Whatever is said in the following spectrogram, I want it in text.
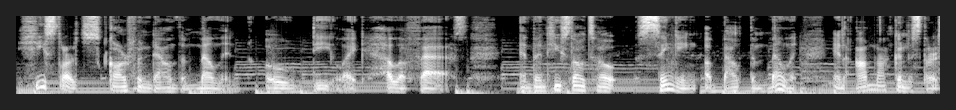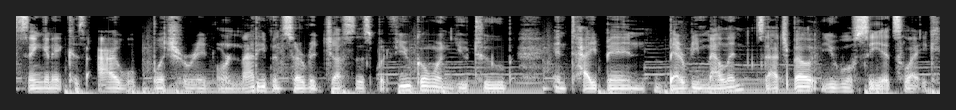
He starts scarfing down the melon, OD, like hella fast and then he starts out singing about the melon. And i'm not to start singing it because i will butcher it or not even serve it justice. But if you go on youtube and type in very melon zatch bell you will see it's like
